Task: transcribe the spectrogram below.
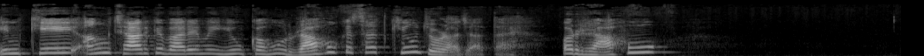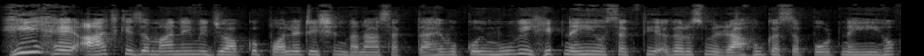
इनके अंग चार के बारे में यूँ कहूँ, राहु के साथ क्यों जोड़ा जाता है? और राहु ही है आज के जमाने में जो आपको पॉलिटिशियन बना सकता है, वो कोई मूवी हिट नहीं हो सकती अगर उसमें राहु का सपोर्ट नहीं हो।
